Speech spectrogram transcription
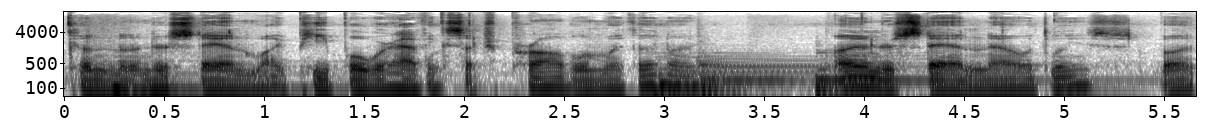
couldn't understand why people were having such a problem with it. I, I understand now at least, but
